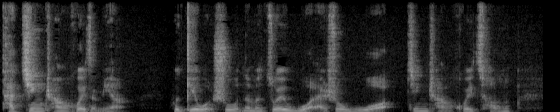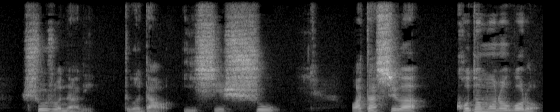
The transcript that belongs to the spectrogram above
他经常会怎么样？会给我书。那么作为我来说，我经常会从叔叔那里得到一些书。私は子供の頃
